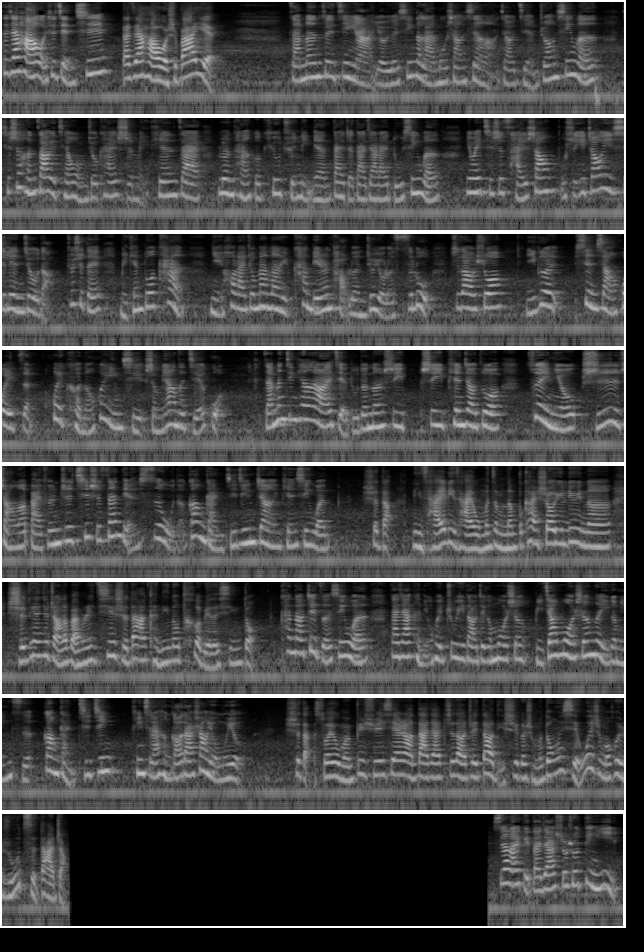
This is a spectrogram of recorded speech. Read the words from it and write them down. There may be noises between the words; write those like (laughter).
大家好，我是简七。大家好，我是八爷。咱们最近呀有一个新的栏目上线了，叫简装新闻。其实很早以前我们就开始每天在论坛和 Q 群里面带着大家来读新闻，因为其实财商不是一朝一夕练就的，就是得每天多看。你后来就慢慢看别人讨论，你就有了思路，知道说一个现象会怎会可能会引起什么样的结果。咱们今天要来解读的呢，是一是一篇叫做《最牛十日涨了百分之七十三点四五的杠杆基金》这样一篇新闻。是的，理财理财，我们怎么能不看收益率呢？十天就涨了百分之七十，大家肯定都特别的心动。看到这则新闻，大家肯定会注意到这个陌生、比较陌生的一个名词——杠杆基金，听起来很高大上，有木有？是的，所以我们必须先让大家知道这到底是个什么东西，为什么会如此大涨。先来给大家说说定义，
